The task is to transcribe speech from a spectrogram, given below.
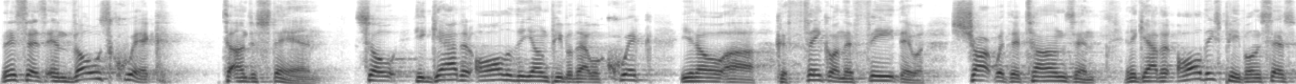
Then it says, and those quick to understand. So he gathered all of the young people that were quick, you know, uh, could think on their feet. They were sharp with their tongues. And, and he gathered all these people and says,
